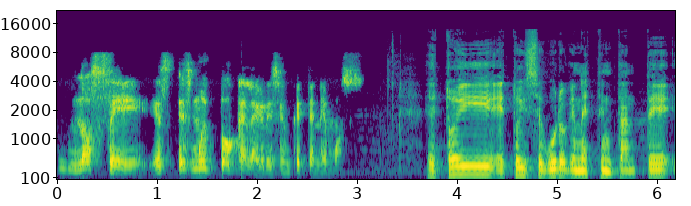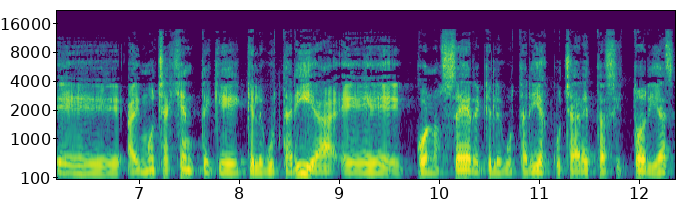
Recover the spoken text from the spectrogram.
no sé, es, es muy poca la agresión que tenemos. Estoy, estoy seguro que en este instante eh, hay mucha gente que, que le gustaría eh, conocer, que le gustaría escuchar estas historias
